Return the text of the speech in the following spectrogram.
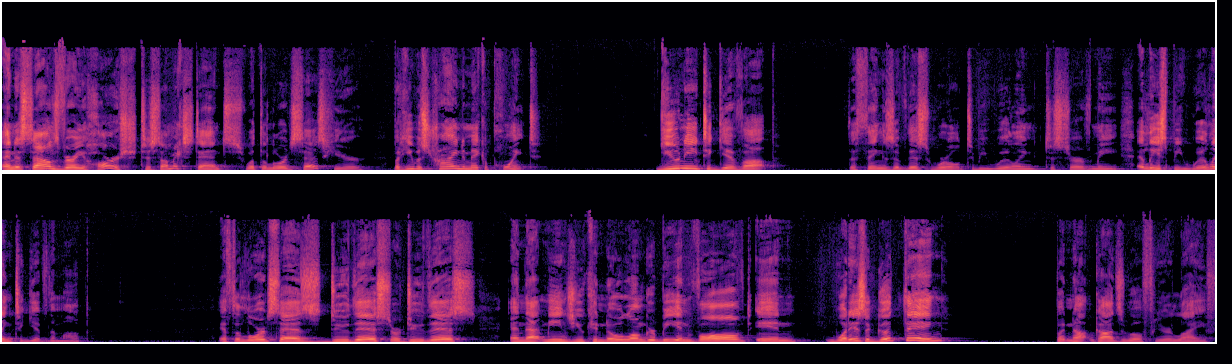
And it sounds very harsh to some extent, what the Lord says here, but he was trying to make a point. You need to give up the things of this world to be willing to serve me. At least be willing to give them up. If the Lord says, do this or do this, and that means you can no longer be involved in what is a good thing, but not God's will for your life,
